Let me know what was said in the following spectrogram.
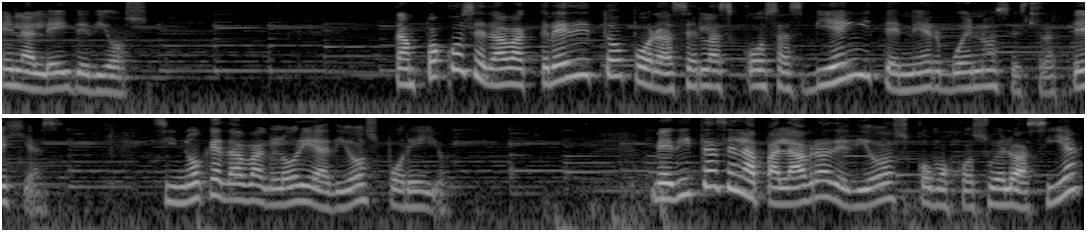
en la ley de Dios. Tampoco se daba crédito por hacer las cosas bien y tener buenas estrategias, sino que daba gloria a Dios por ello. ¿Meditas en la palabra de Dios como Josué lo hacía?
